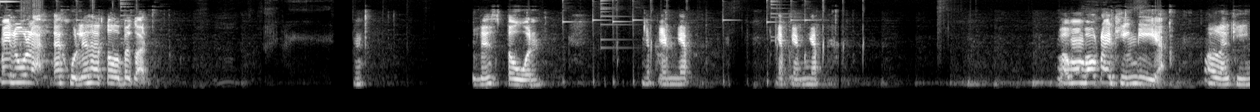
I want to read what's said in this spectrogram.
ไม่รู้แหละ แต่ขุดเลสโตนไปก่อนเลสโตน เงียบเงียบเงียบเงียบเงียบเงียบเรามาบล็อกอะไรทิ้งดีอะเอาอะไรทิ้ง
